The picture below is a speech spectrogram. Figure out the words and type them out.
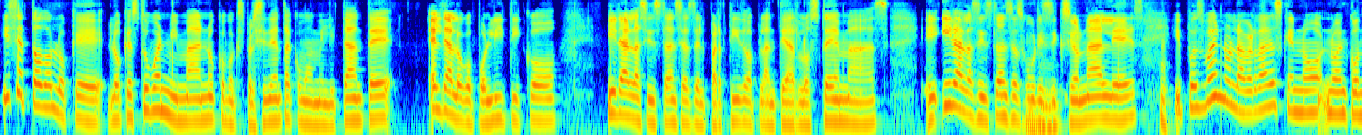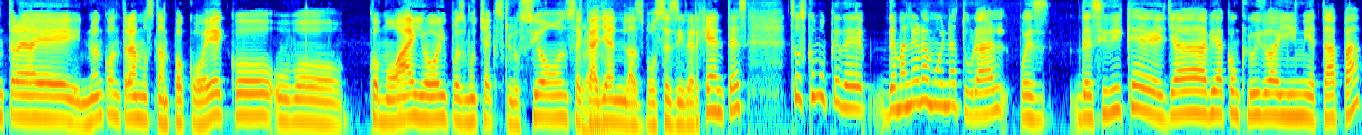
Hice todo lo que, lo que estuvo en mi mano como expresidenta, como militante, el diálogo político, ir a las instancias del partido a plantear los temas, ir a las instancias jurisdiccionales. Y pues bueno, la verdad es que no, no encontré, no encontramos tampoco eco, hubo como hay hoy, pues mucha exclusión, se callan las voces divergentes. Entonces, como que de, de manera muy natural, pues decidí que ya había concluido ahí mi etapa,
